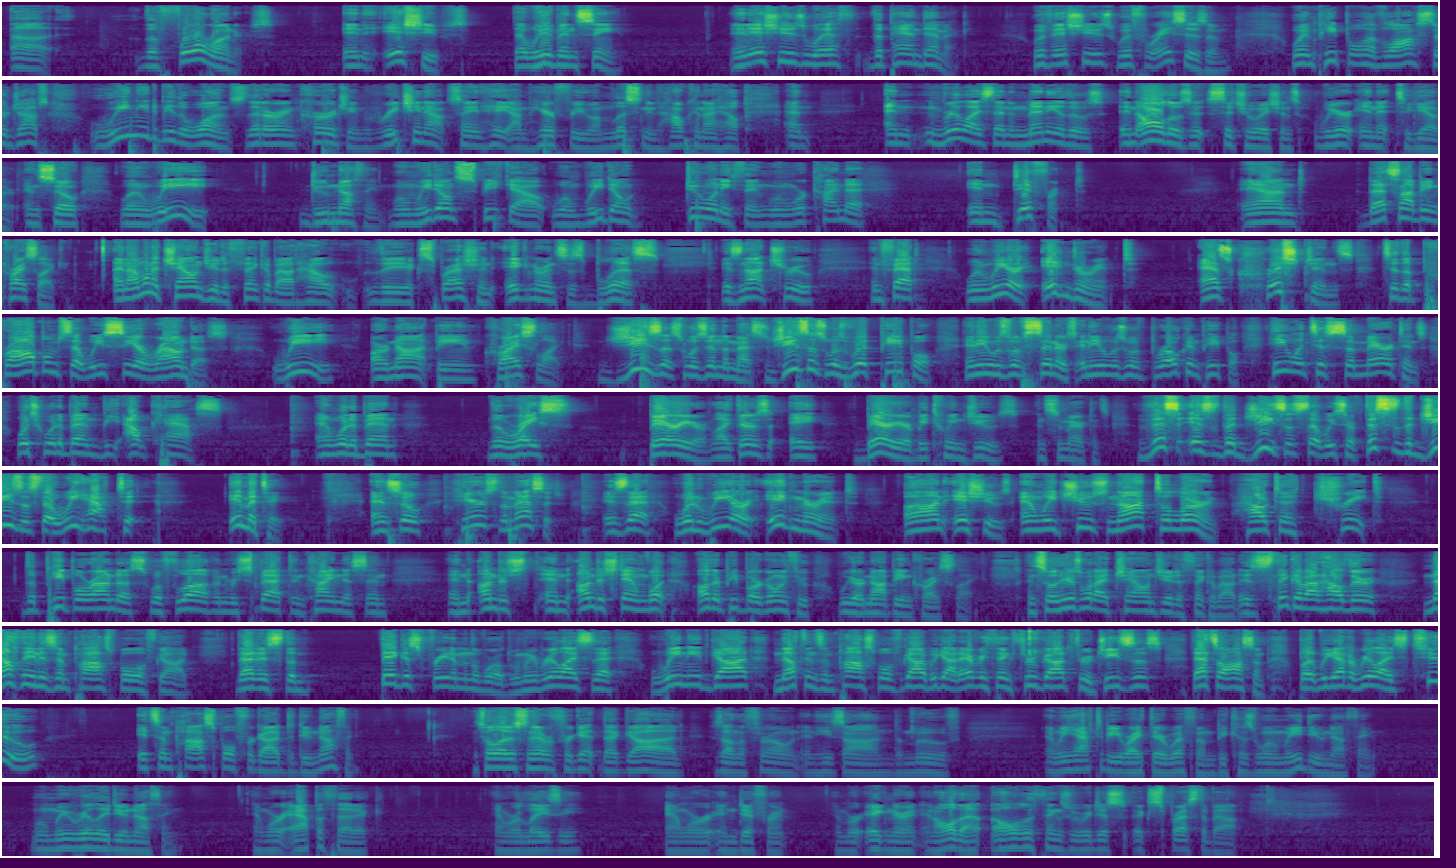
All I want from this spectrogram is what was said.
uh, the forerunners in issues that we've been seeing, in issues with the pandemic, with issues with racism, when people have lost their jobs. We need to be the ones that are encouraging, reaching out, saying, Hey, I'm here for you. I'm listening. How can I help? And and realize that in many of those in all those situations we're in it together. And so when we do nothing when we don't speak out when we don't do anything when we're kind of indifferent and that's not being christ-like. And i want to challenge you to think about how the expression ignorance is bliss is not true. In fact when we are ignorant as christians to the problems that we see around us we are not being Christ like. Jesus was in the mess. Jesus was with people, and he was with sinners, and he was with broken people. He went to Samaritans, which would have been the outcasts, and would have been the race barrier. Like there's a barrier between Jews and Samaritans. This is the Jesus that we serve. This is the Jesus that we have to imitate. And so here's the message is that when we are ignorant on issues and we choose not to learn how to treat the people around us with love and respect and kindness and and, under, and understand what other people are going through, we are not being Christ-like. And so here's what I challenge you to think about: is think about how there nothing is impossible with God. That is the biggest freedom in the world. When we realize that we need God, nothing's impossible with God. We got everything through God, through Jesus. That's awesome. But we got to realize too, it's impossible for God to do nothing. And so let us never forget that God is on the throne and He's on the move. And we have to be right there with them because when we do nothing, when we really do nothing, and we're apathetic, and we're lazy, and we're indifferent, and we're ignorant, and all that, all the things we were just expressed about,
